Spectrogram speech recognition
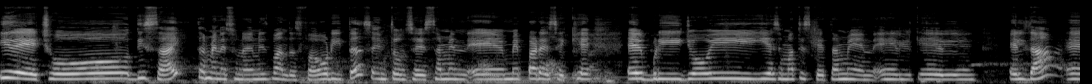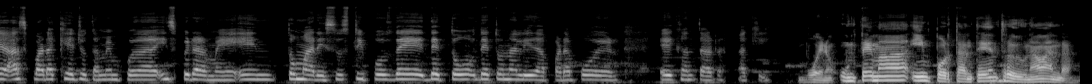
Y de hecho, Desai también es una de mis bandas favoritas, entonces también eh, me parece que el brillo y, ese matiz que también él, da eh, es para que yo también pueda inspirarme en tomar esos tipos de, de, de tonalidad para poder cantar aquí. Bueno, un tema importante dentro de una banda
